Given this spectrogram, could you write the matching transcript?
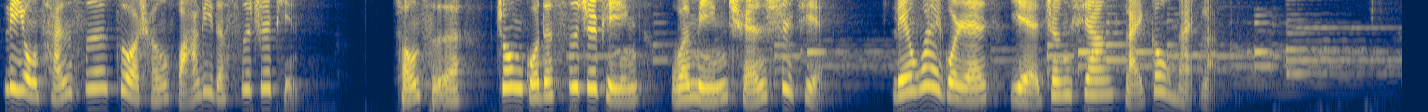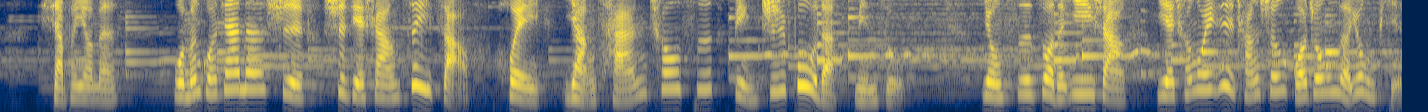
利用蚕丝做成华丽的丝织品。从此，中国的丝织品闻名全世界，连外国人也争相来购买了。小朋友们，我们国家呢是世界上最早。会养蚕、抽丝并织布的民族，用丝做的衣裳也成为日常生活中的用品。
